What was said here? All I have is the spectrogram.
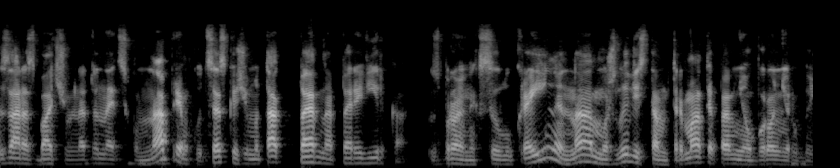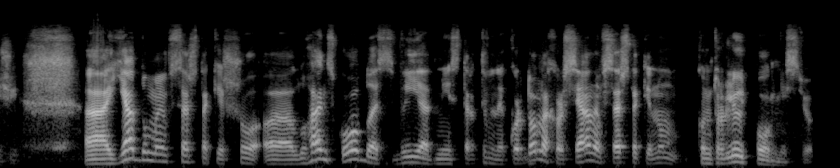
зараз бачимо на Донецькому напрямку, це, скажімо так, певна перевірка збройних сил України на можливість там тримати певні оборонні рубежі. Е, я думаю, все ж таки, що е, Луганську область в її адміністративних кордонах росіяни все ж таки ну контролюють повністю.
